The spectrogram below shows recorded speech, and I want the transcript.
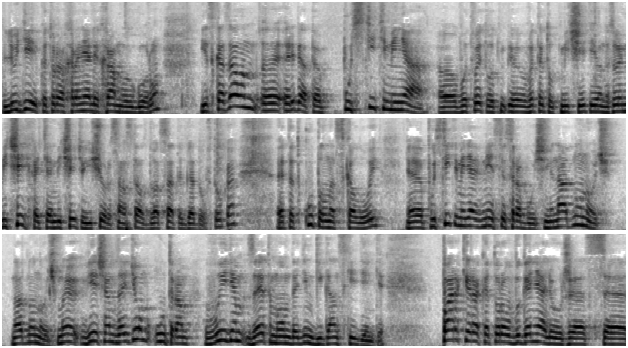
людей, которые охраняли храмовую гору, и сказал им, э, ребята, пустите меня э, вот в эту вот, э, вот эту вот мечеть, я ее называю мечеть, хотя мечетью, еще раз, она стала 20-х годов только, этот купол над скалой, пустите меня вместе с рабочими на одну ночь на одну ночь. Мы вечером зайдем, утром выйдем, за это мы вам дадим гигантские деньги. Паркера, которого выгоняли уже с э,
